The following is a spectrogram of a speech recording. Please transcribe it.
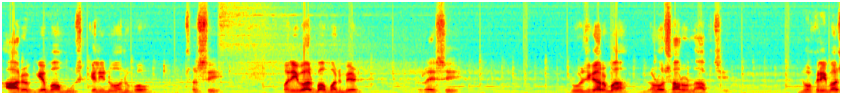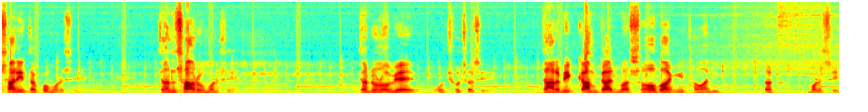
આરોગ્યમાં મુશ્કેલીનો અનુભવ થશે. પરિવારમાં મનમેળ રહેશે. રોજગારમાં ઘણો સારો લાભ છે. નોકરીમાં સારી તકો મળશે. ધન સારું મળશે. ધનનો વ્યય ઓછો થશે. ધાર્મિક કામકાજમાં સહભાગી થવાની તક મળશે.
